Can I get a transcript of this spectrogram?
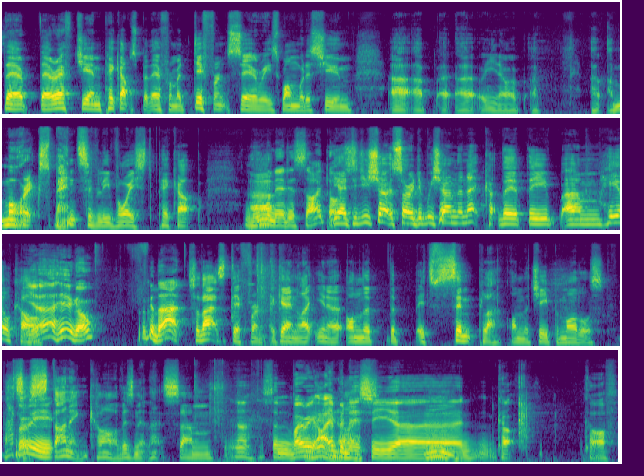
they're, they're FGN pickups, but they're from a different series. One would assume, uh, a, a, you know, a, a, more expensively voiced pickup. Illuminated side dots. Yeah, did you show? Sorry, did we show him the neck, the the um, heel carve? Yeah, here you go. Look at that. So that's different. Again, like you know, on the, the it's simpler on the cheaper models. That's a stunning carve, isn't it? That's um, Yeah, it's a very Really Ibanez-y uh, ca- carve.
